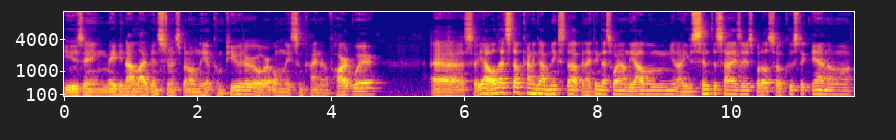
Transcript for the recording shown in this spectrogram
using maybe not live instruments, but only a computer or only some kind of hardware. Uh, so yeah, all that stuff kind of got mixed up, and I think that's why on the album, you know, I use synthesizers, but also acoustic piano.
